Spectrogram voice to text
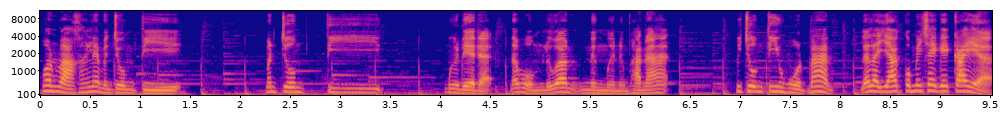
พอนว่าครั้งแรกมันโจมตี มันโจมตีมือเด็ดอะนะผมหรือว่าหนึ่งหมื่นหนึ่งพันนะฮะคือโจมตีโหดมาก และระยะก็ไม่ใช่ใกล้ๆอะ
